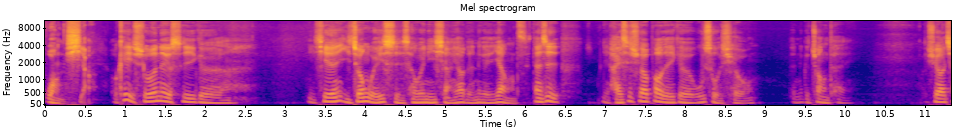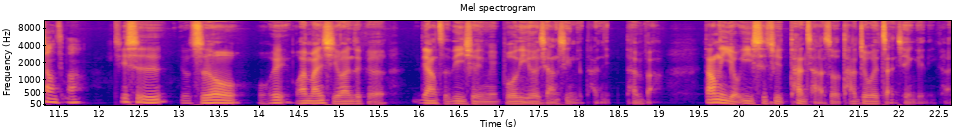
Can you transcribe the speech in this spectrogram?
妄想。我可以说那个是一个，你先以终为始，成为你想要的那个样子，但是你还是需要抱着一个无所求的那个状态，需要这样子吗？其实有时候我会我还蛮喜欢这个量子力学里面玻璃二象性的谈谈法。当你有意识去探查的时候，它就会展现给你看。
